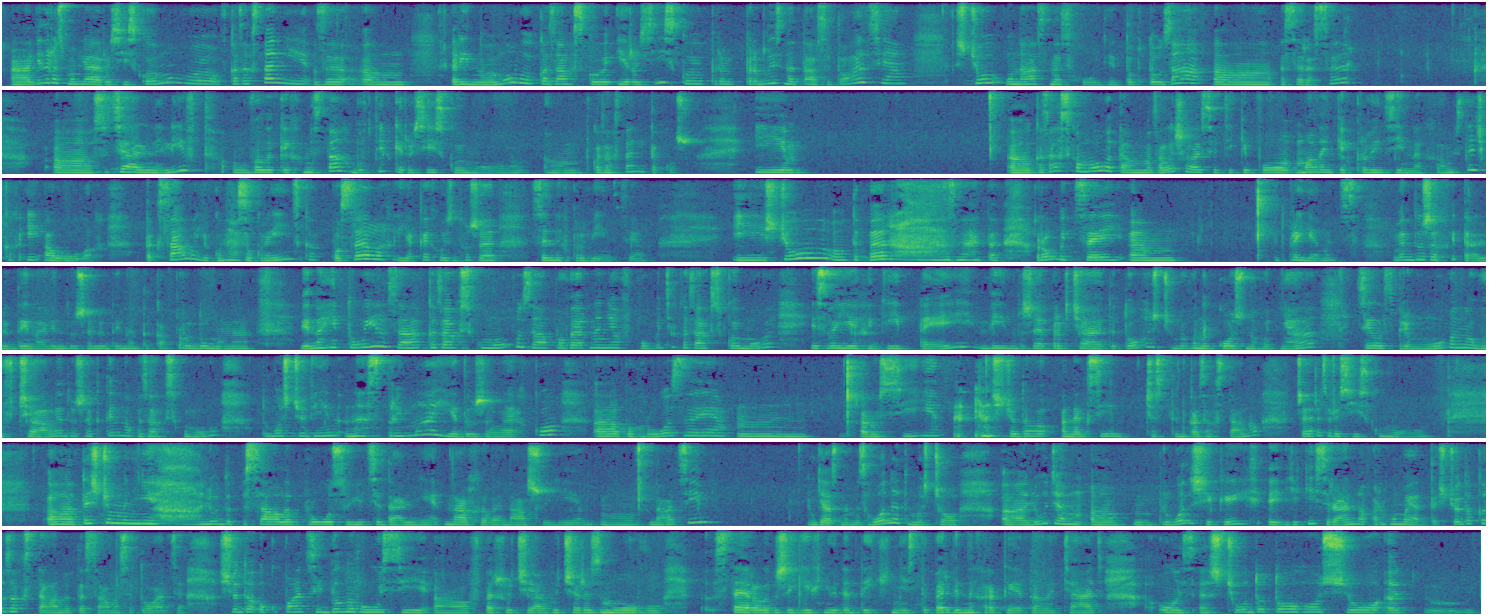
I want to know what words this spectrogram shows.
Він розмовляє російською мовою в Казахстані з ем, рідною мовою казахською і російською приблизно та ситуація, що у нас на Сході. Тобто за СРСР соціальний ліфт у великих містах був тільки російською мовою, в Казахстані також. І Казахська мова там залишилася тільки по маленьких провінційних містечках і аулах так само, як у нас українська, по селах і якихось дуже сильних провінціях. І що тепер, знаєте, робить цей ем, підприємець? Він дуже хитра людина, він дуже людина така продумана. Він агітує за казахську мову, за повернення в побуті казахської мови і своїх дітей. Він вже привчає до того, щоб вони кожного дня цілеспрямовано вивчали дуже активно казахську мову, тому що він не сприймає дуже легко погрози Росії щодо анексії частин Казахстану через російську мову. Те, що мені люди писали про суїцидальні нахили нашої нації, я з ними згодна, тому що людям приводиш який, якісь реально аргументи щодо Казахстану, та сама ситуація, щодо окупації Білорусі, в першу чергу, через мову, стерли вже їхню ідентичність, тепер від них ракети летять. Ось е, щодо того, що е,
